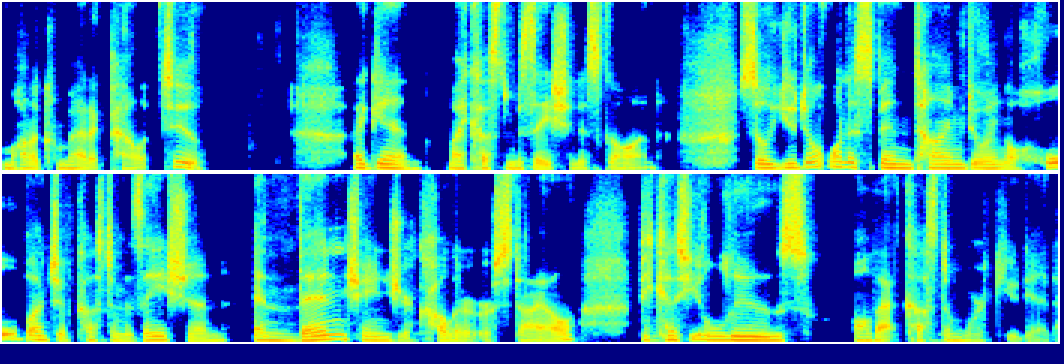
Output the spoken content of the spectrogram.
monochromatic palette two. Again, my customization is gone. So you don't want to spend time doing a whole bunch of customization and then change your color or style because you'll lose all that custom work you did.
